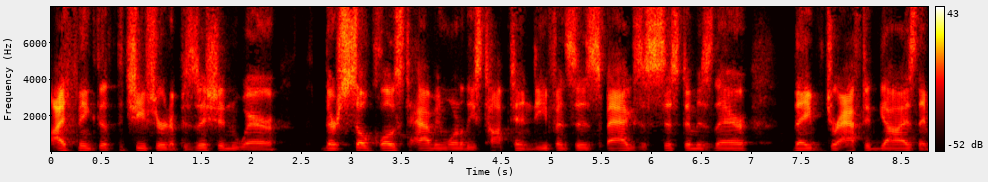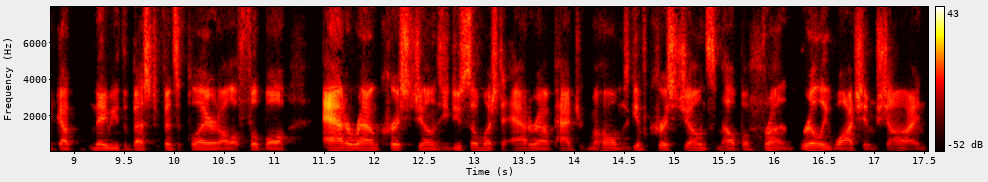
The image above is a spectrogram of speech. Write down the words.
I think that the Chiefs are in a position where they're so close to having one of these top 10 defenses. Spags' system is there. They've drafted guys. They've got maybe the best defensive player in all of football add around Chris Jones. You do so much to add around Patrick Mahomes. Give Chris Jones some help up front. Really watch him shine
